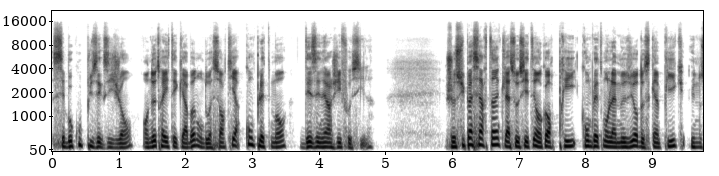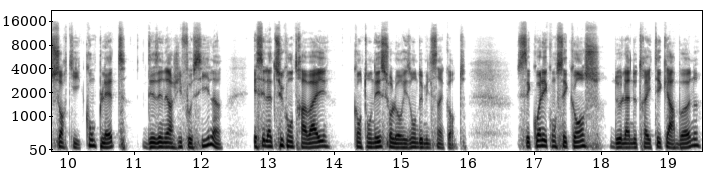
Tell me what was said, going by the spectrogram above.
c'est beaucoup plus exigeant. En neutralité carbone, on doit sortir complètement des énergies fossiles. Je ne suis pas certain que la société ait encore pris complètement la mesure de ce qu'implique une sortie complète des énergies fossiles. Et c'est là-dessus qu'on travaille quand on est sur l'horizon 2050. C'est quoi les conséquences de la neutralité carbone?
